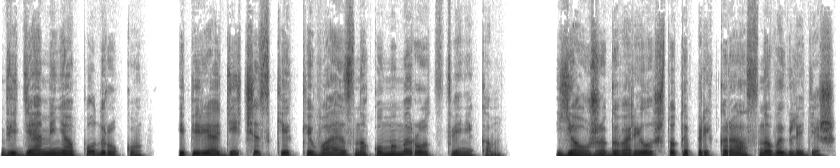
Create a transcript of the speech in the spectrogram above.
ведя меня под руку и периодически кивая знакомым и родственникам. «Я уже говорил, что ты прекрасно выглядишь.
